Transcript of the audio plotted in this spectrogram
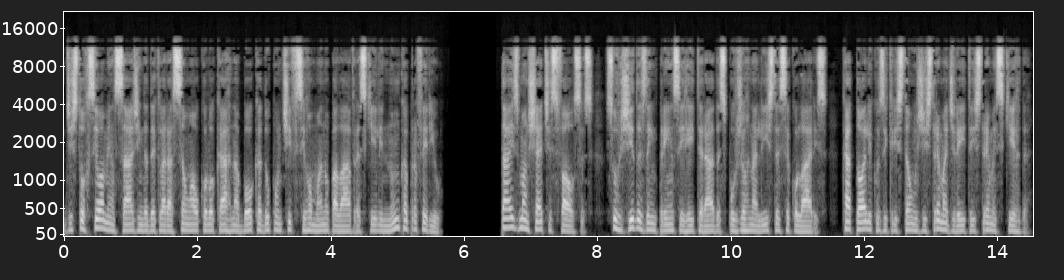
distorceu a mensagem da declaração ao colocar na boca do pontífice romano palavras que ele nunca proferiu. Tais manchetes falsas, surgidas da imprensa e reiteradas por jornalistas seculares, católicos e cristãos de extrema-direita e extrema-esquerda,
